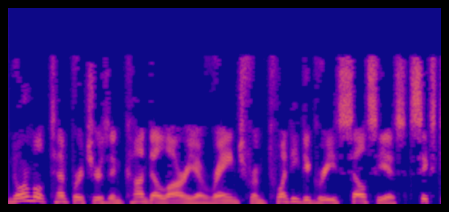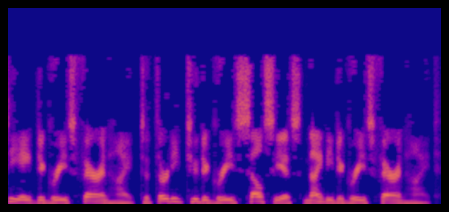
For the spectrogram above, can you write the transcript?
Normal temperatures in Candelaria range from 20 degrees Celsius 68 degrees Fahrenheit to 32 degrees Celsius 90 degrees Fahrenheit.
